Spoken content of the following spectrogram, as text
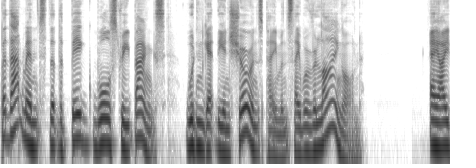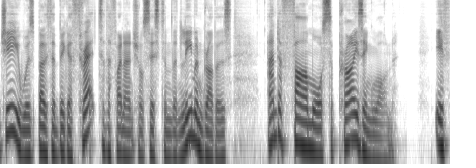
But that meant that the big Wall Street banks wouldn't get the insurance payments they were relying on. AIG was both a bigger threat to the financial system than Lehman Brothers and a far more surprising one. If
